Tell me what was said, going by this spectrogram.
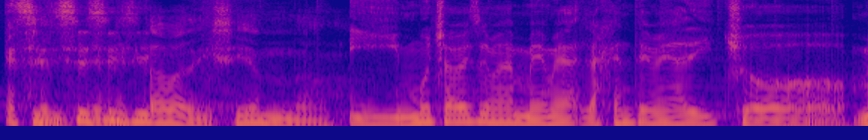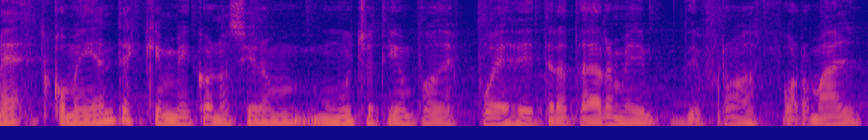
es Sí, el sí, que sí, me estaba diciendo. Y muchas veces me- me- la gente me ha dicho, me- comediantes que me conocieron mucho tiempo después de tratarme de forma formal,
